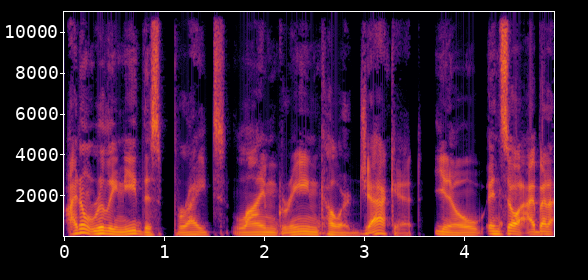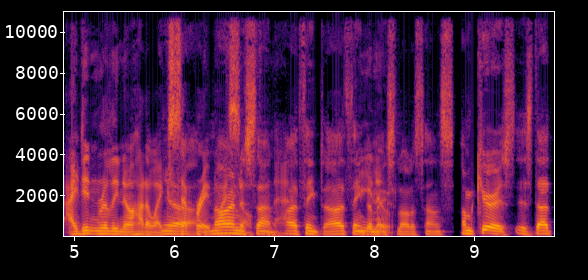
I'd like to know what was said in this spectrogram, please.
I don't really need this bright lime green colored jacket, you know, and so I, but I didn't really know how to like yeah, separate. No, myself I understand. From that. I think I think You that know- makes a lot of sense. I'm curious. Is that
